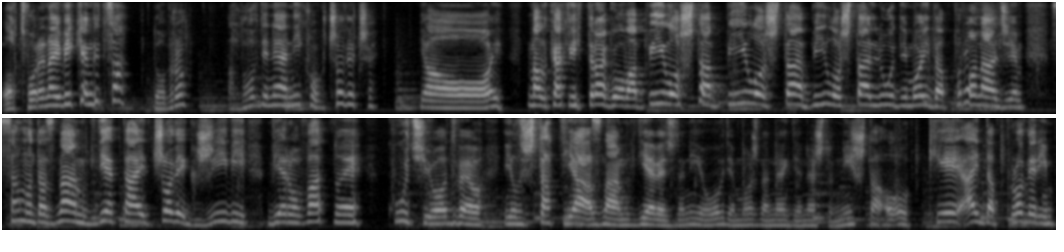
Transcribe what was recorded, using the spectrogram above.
Otvorena je vikendica, dobro, ali ovdje nema nikog čovječe. Joj, ima li kakvih tragova, bilo šta, bilo šta, bilo šta ljudi moji da pronađem, samo da znam gdje taj čovjek živi, vjerovatno je kući odveo ili šta ti ja znam gdje već da nije ovdje možda negdje nešto ništa. Ok ajde da provjerim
